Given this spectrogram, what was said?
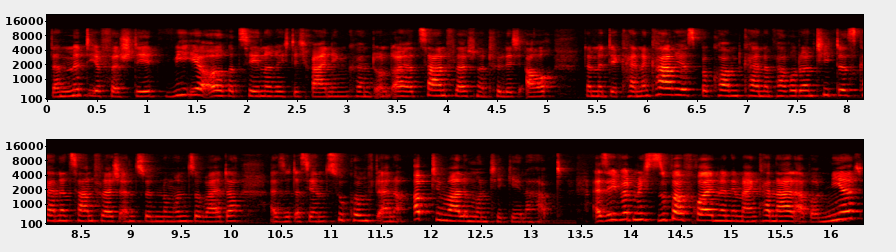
damit ihr versteht, wie ihr eure Zähne richtig reinigen könnt und euer Zahnfleisch natürlich auch, damit ihr keine Karies bekommt, keine Parodontitis, keine Zahnfleischentzündung und so weiter. Also, dass ihr in Zukunft eine optimale Mundhygiene habt. Also ich würde mich super freuen, wenn ihr meinen Kanal abonniert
